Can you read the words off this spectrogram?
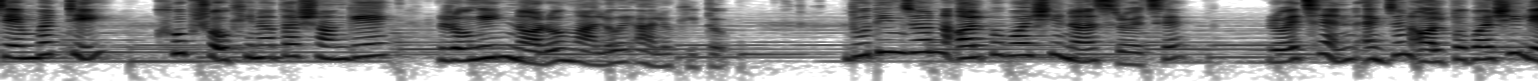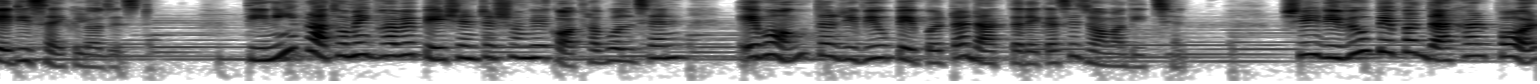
চেম্বারটি খুব শৌখিনতার সঙ্গে রঙিন নরম আলোয় আলোকিত। দু তিনজন অল্প বয়সী নার্স রয়েছে। রয়েছেন একজন অল্প বয়সী লেডি সাইকোলজিস্ট। তিনি প্রাথমিকভাবে পেশেন্টের সঙ্গে কথা বলছেন এবং তার রিভিউ পেপারটা ডাক্তারের কাছে জমা দিচ্ছেন। সেই রিভিউ পেপার দেখার পর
